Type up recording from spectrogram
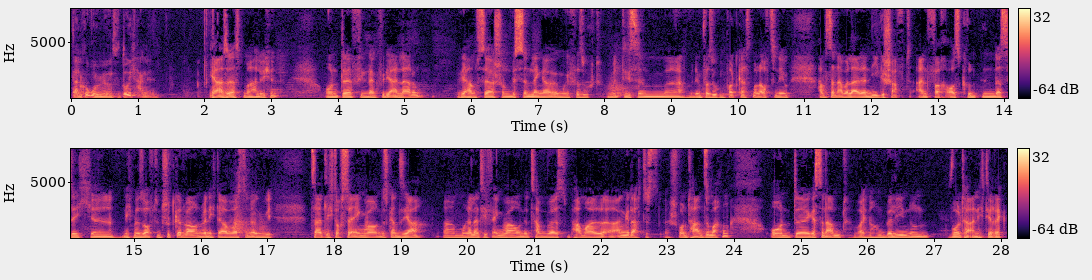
dann gucken wir, wie wir uns so durchhangeln. Ja, also erstmal Hallöchen und äh, vielen Dank für die Einladung. Wir haben es ja schon ein bisschen länger irgendwie versucht, mit diesem, äh, mit dem Versuch, einen Podcast mal aufzunehmen. Haben es dann aber leider nie geschafft, einfach aus Gründen, dass ich äh, nicht mehr so oft in Stuttgart war und wenn ich da war, es dann irgendwie zeitlich doch sehr eng war und das ganze Jahr ähm, relativ eng war. Und jetzt haben wir es ein paar Mal äh, angedacht, das spontan zu machen. Und äh, gestern Abend war ich noch in Berlin und wollte eigentlich direkt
